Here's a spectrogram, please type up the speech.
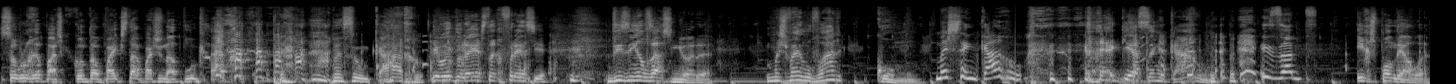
sobre o rapaz que conta ao pai que está apaixonado pelo carro. Mas um carro. Eu adorei esta referência. Dizem eles à senhora: Mas vai levar como? Mas sem carro. É que é sem carro. Exato. E responde ela.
